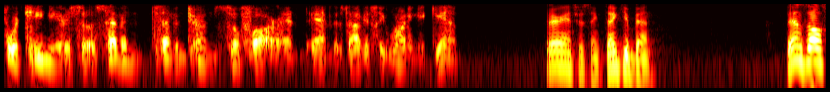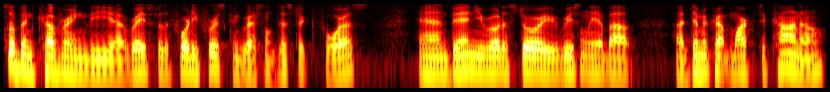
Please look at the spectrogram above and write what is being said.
14 years, so seven seven terms so far, and and is obviously running again. Very interesting. Thank you, Ben. Ben's also been covering the uh, race for the 41st Congressional District for us. And Ben, you wrote a story recently about uh, Democrat Mark Takano,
